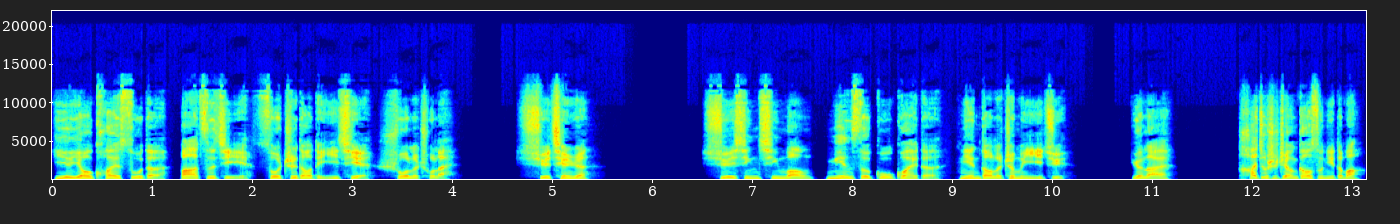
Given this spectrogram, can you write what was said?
叶耀快速的把自己所知道的一切说了出来。雪千仞，血腥亲王面色古怪的念叨了这么一句：“原来，他就是这样告诉你的吗？”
